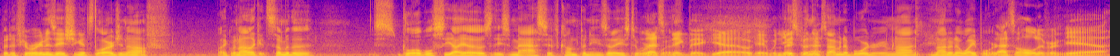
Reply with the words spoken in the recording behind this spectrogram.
But if your organization gets large enough, like when I look at some of the global CIOs of these massive companies that I used to Well, work that's with, big, big. Yeah. Okay. When you they spend their time in a boardroom, not not in a whiteboard. That's a whole different. Yeah.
